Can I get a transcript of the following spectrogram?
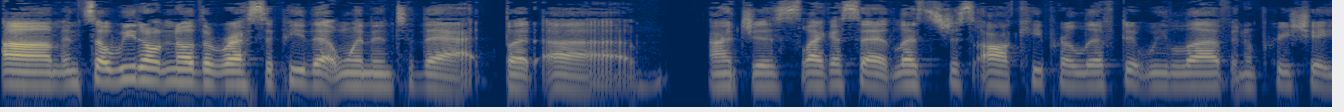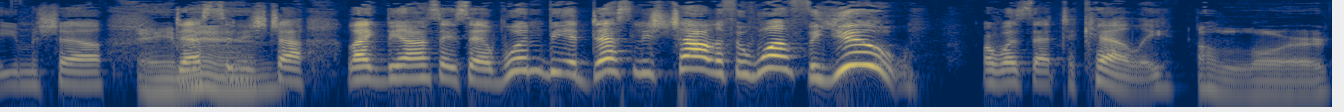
Um, and so we don't know the recipe that went into that. But uh, I just, like I said, let's just all keep her lifted. We love and appreciate you, Michelle. Destiny's Child. Like Beyonce said, wouldn't be a Destiny's Child if it weren't for you. Or was that to Kelly? oh Lord.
